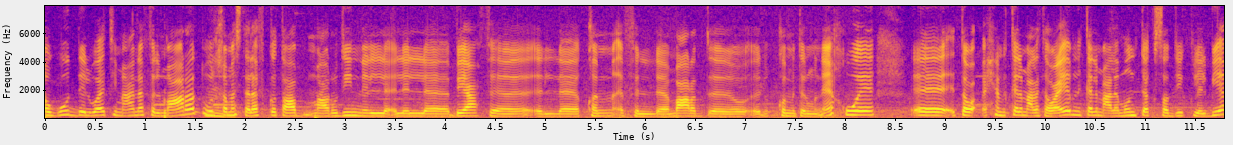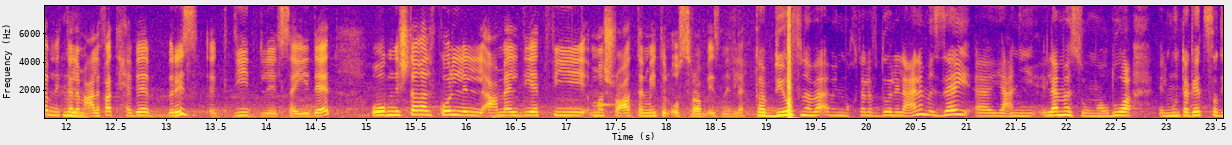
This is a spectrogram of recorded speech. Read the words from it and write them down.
موجود دلوقتي معانا في المعرض وال 5000 قطعة معروضين لل- للبيع في القم في المعرض قمة المناخ. و آه، إحنا بنتكلم على توعية بنتكلم على منتج صديق للبيئة بنتكلم مم. على فتح باب رزق جديد للسيدات. وبنشتغل كل الأعمال ديت في مشروعات تنمية الأسرة بإذن الله. طب ضيوفنا بقى من مختلف دول العالم إزاي آه، يعني لمسوا موضوع المنتجات الصديقه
